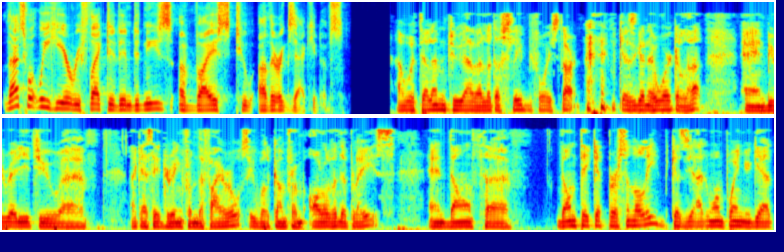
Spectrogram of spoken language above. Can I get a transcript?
that's what we hear reflected in Denis' advice to other executives. I would tell him to have a lot of sleep before he start because he's gonna work a lot and be ready to, uh, like I say, drink from the fire hose. It will come from all over the place and don't, uh, don't take it personally because at one point you get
